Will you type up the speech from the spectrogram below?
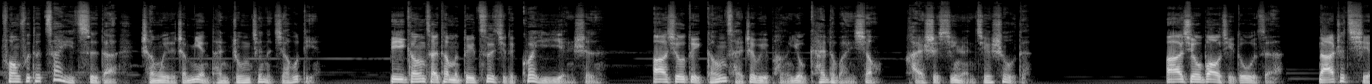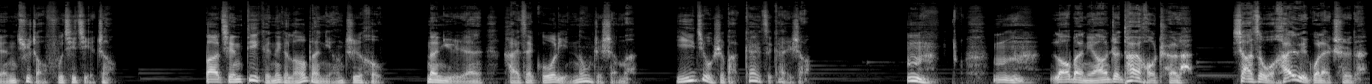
仿佛他再一次的成为了这面摊中间的焦点，比刚才他们对自己的怪异眼神阿修对刚才这位朋友开的玩笑还是欣然接受的。阿修抱起肚子，拿着钱去找夫妻结账，把钱递给那个老板娘之后，那女人还在锅里弄着什么，依旧是把盖子盖上。嗯，嗯，老板娘，这太好吃了，下次我还得过来吃的。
